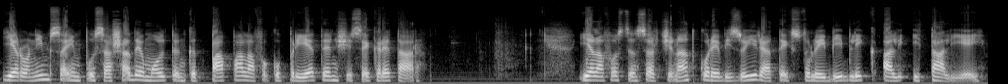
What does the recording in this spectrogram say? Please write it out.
Ieronim s-a impus așa de mult încât papa l-a făcut prieten și secretar. El a fost însărcinat cu revizuirea textului biblic al Italiei.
